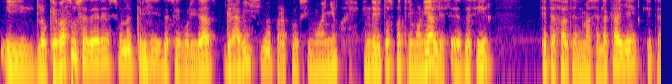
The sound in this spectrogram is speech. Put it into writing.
y lo que va a suceder es una crisis de seguridad gravísima para el próximo año en delitos patrimoniales, es decir, que te asalten más en la calle, que te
